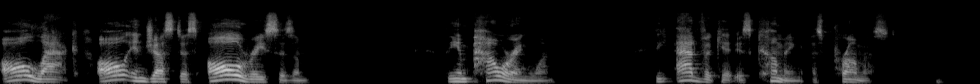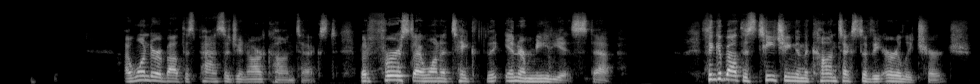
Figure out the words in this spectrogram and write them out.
all lack, all injustice, all racism, the empowering one the advocate is coming as promised. I wonder about this passage in our context, but first I want to take the intermediate step. Think about this teaching in the context of the early church,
